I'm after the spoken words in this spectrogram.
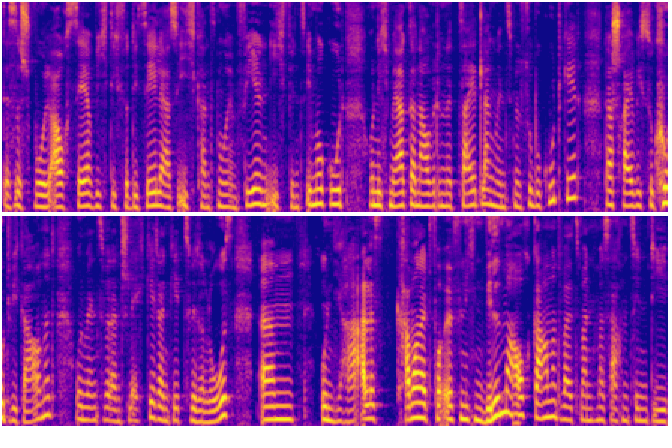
das ist wohl auch sehr wichtig für die Seele. Also ich kann es nur empfehlen. Ich finde es immer gut. Und ich merke dann auch wieder eine Zeit lang, wenn es mir super gut geht, da schreibe ich so gut wie gar nicht. Und wenn es mir dann schlecht geht, dann geht es wieder los. Ähm, und ja, alles kann man nicht veröffentlichen, will man auch gar nicht, weil es manchmal Sachen sind, die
